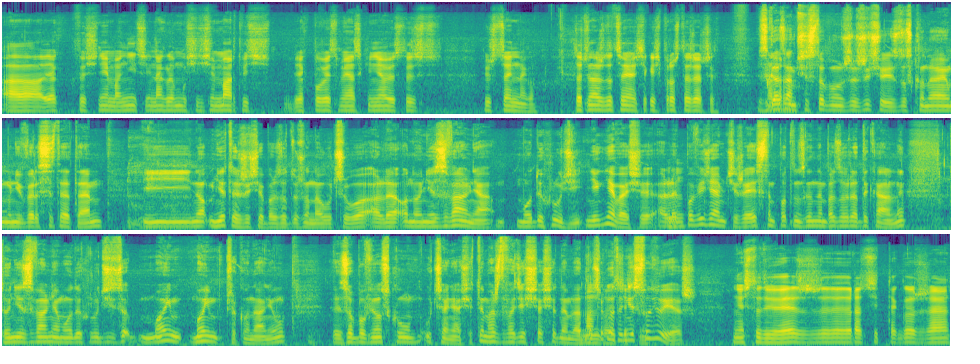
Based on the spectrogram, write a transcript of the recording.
a jak ktoś nie ma nic i nagle musi się martwić, jak powiedzmy jaskiniowiec, to jest już co innego. Zaczynasz doceniać jakieś proste rzeczy. Zgadzam się z Tobą, że życie jest doskonałym uniwersytetem i no, mnie też życie bardzo dużo nauczyło, ale ono nie zwalnia młodych ludzi. Nie gniewaj się, ale Mhm. powiedziałem Ci, że ja jestem pod tym względem bardzo radykalny. To nie zwalnia młodych ludzi, z, moim, moim przekonaniu, z obowiązku uczenia się. Ty masz 27 lat, Mam dlaczego Ty nie 27. studiujesz? Nie studiuję z racji tego, że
